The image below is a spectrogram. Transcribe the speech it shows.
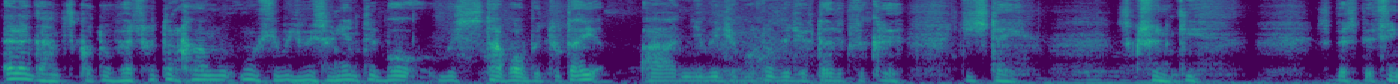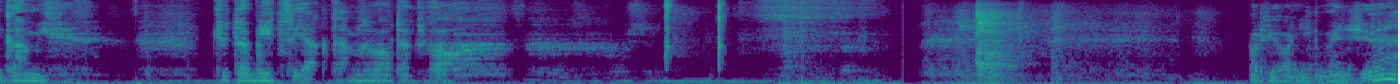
Elegancko tu weszło. Trochę mu- musi być wysunięty, bo wystawałby tutaj, a nie będzie można będzie wtedy przykryć tej skrzynki z bezpiecznikami. czy tablicy, jak tam zwał, tak zwał. Orionik będzie.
